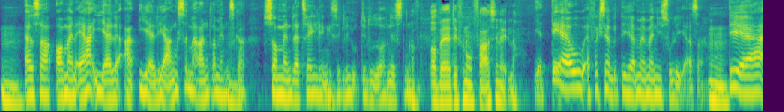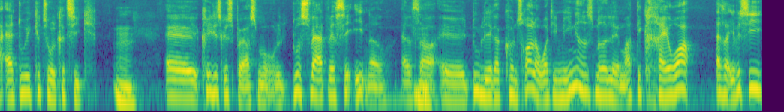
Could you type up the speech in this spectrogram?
Mm. Altså, og man er i, alle, i alliance med andre mennesker, mm. som man lader tale ind i sit liv. Det lyder næsten... Og, og hvad er det for nogle faresignaler? Ja, det er jo for eksempel det her med, at man isolerer sig. Mm. Det er, at du ikke kan tåle kritik. Mm. Øh, kritiske spørgsmål. Du har svært ved at se indad. Altså, mm. øh, du lægger kontrol over dine menighedsmedlemmer. Det kræver... Altså, jeg vil sige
